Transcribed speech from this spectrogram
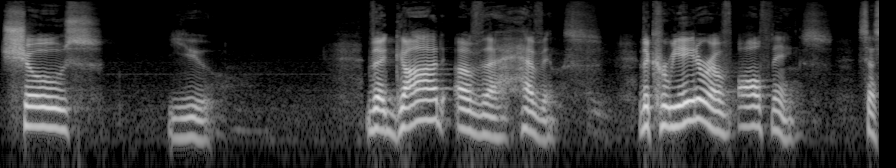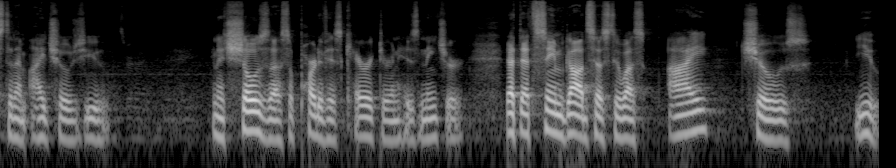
chose you. The God of the heavens, the creator of all things, says to them, I chose you. And it shows us a part of his character and his nature. That that same God says to us, I chose you.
